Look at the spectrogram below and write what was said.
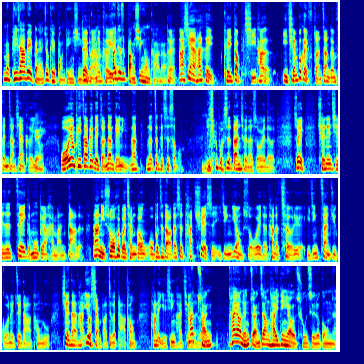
那 P 叉费本来就可以绑定信用卡，对，本来就可以，它就是绑信用卡的。对，那现在它可以可以到其他的，以前不可以转账跟分账，现在可以。我用 P 叉费可以转账给你，那那这个是什么？已经不是单纯的所谓的，所以全年其实这个目标还蛮大的。当然你说会不会成功，我不知道。但是他确实已经用所谓的他的策略，已经占据国内最大的通路。现在他又想把这个打通，他的野心还缺。他传它要能转账，它一定要有储值的功能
